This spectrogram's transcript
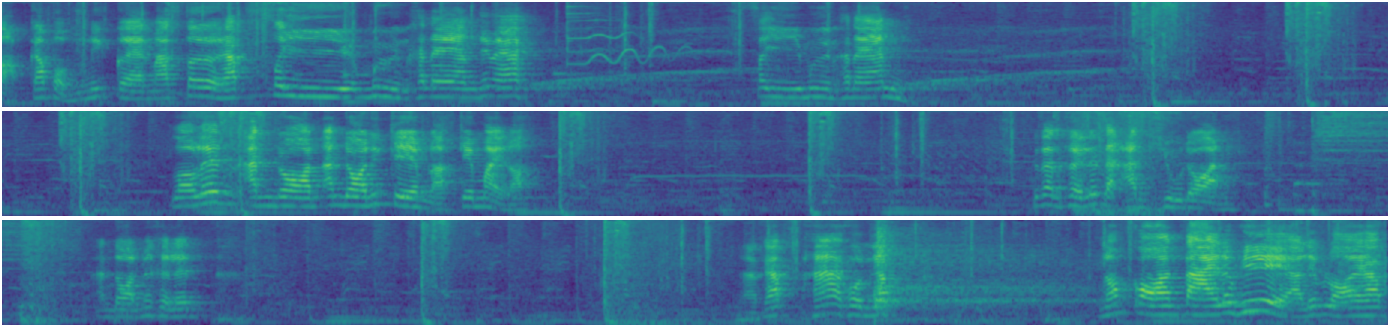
สับครับผมนี่แกรนด์มาสเตอร์ครับสี่หมื่นคะแนนใช่ไหมสี่หมื่นคะแนน เราเล่นอันดอนอันดอนนี่เกมเหรอ เกมใหม่เหรอคือท่านเคยเล่นแต่อันคิวดอน อันดอนไม่เคยเล่น นะครับห้าคนครับ น้องกรณ์ตายแล้วพี่ อะเรียบร้อยครับ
